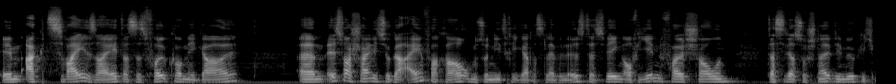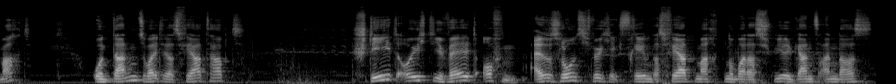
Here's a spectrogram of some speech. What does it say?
im Akt 2 seid, das ist vollkommen egal. Ähm, ist wahrscheinlich sogar einfacher, umso niedriger das Level ist. Deswegen auf jeden Fall schauen, dass ihr das so schnell wie möglich macht. Und dann, sobald ihr das Pferd habt, steht euch die Welt offen. Also es lohnt sich wirklich extrem. Das Pferd macht nochmal das Spiel ganz anders.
